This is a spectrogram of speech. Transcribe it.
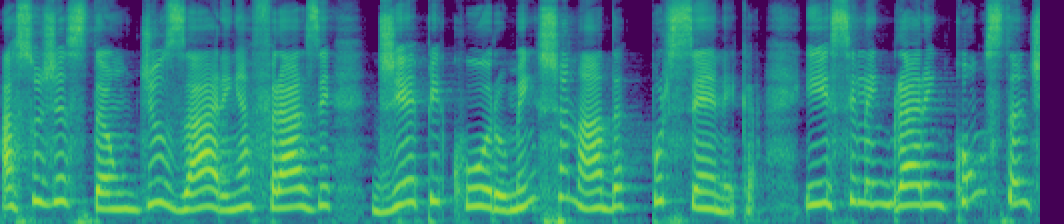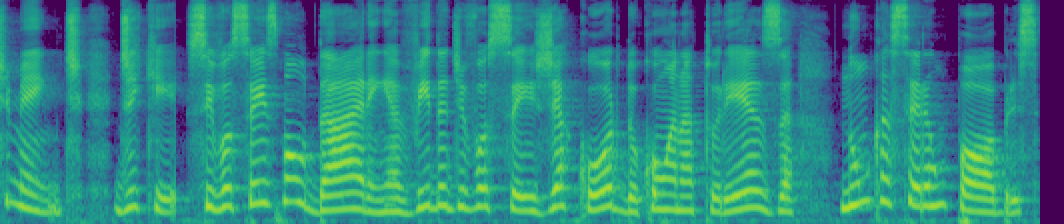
a sugestão de usarem a frase de Epicuro mencionada por Sêneca e se lembrarem constantemente de que, se vocês moldarem a vida de vocês de acordo com a natureza, nunca serão pobres,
